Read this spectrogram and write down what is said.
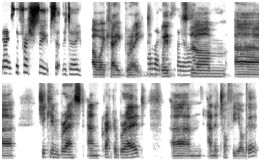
yeah, it's the fresh soups that they do. Oh, okay, great. Oh, With nice, they are. some uh, chicken breast and cracker bread um, and a toffee yogurt,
